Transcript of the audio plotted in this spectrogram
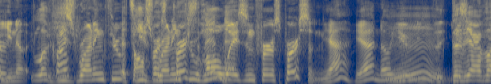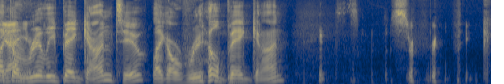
Uh, you know, look he's like? running through. It's all he's first running person, through hallways in first person. Yeah, yeah. No, you. Mm. you- Does he have like yeah, a you- really big gun too? Like a real big gun? it's a real big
